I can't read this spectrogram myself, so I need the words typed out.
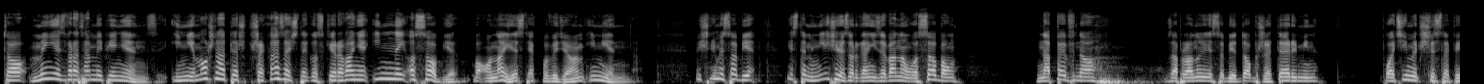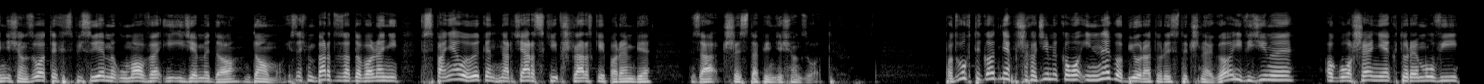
to my nie zwracamy pieniędzy i nie można też przekazać tego skierowania innej osobie, bo ona jest, jak powiedziałam, imienna. Myślimy sobie, jestem nieźle zorganizowaną osobą, na pewno zaplanuję sobie dobrze termin, płacimy 350 zł, spisujemy umowę i idziemy do domu. Jesteśmy bardzo zadowoleni. Wspaniały weekend narciarski w Szklarskiej Porębie za 350 zł. Po dwóch tygodniach przechodzimy koło innego biura turystycznego i widzimy ogłoszenie, które mówi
